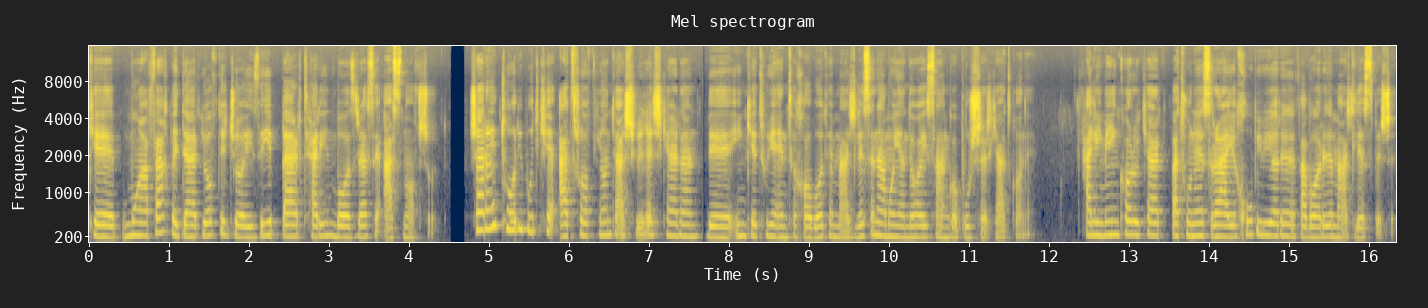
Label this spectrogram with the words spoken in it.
که موفق به دریافت جایزه برترین بازرس اصناف شد. شرایط طوری بود که اطرافیان تشویقش کردند به اینکه توی انتخابات مجلس نماینده های سنگاپور شرکت کنه. حلیمه این کارو کرد و تونست رأی خوبی بیاره و وارد مجلس بشه.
